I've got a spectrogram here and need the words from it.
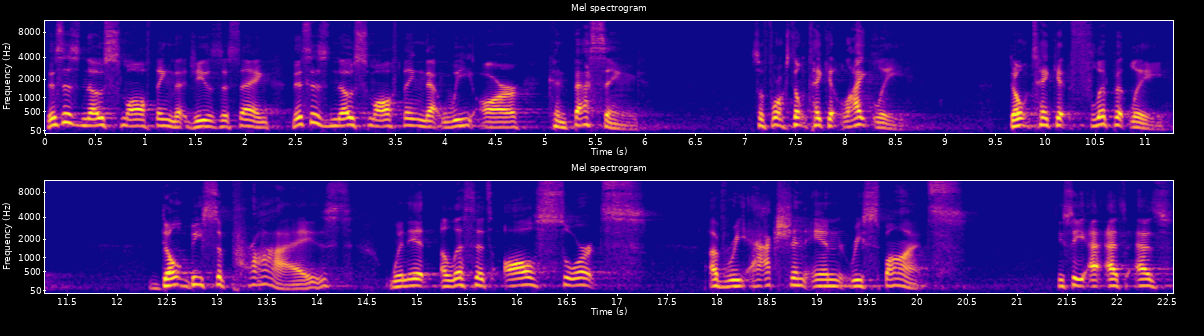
This is no small thing that Jesus is saying. This is no small thing that we are confessing. So, folks, don't take it lightly. Don't take it flippantly. Don't be surprised when it elicits all sorts of reaction and response. You see, as, as,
